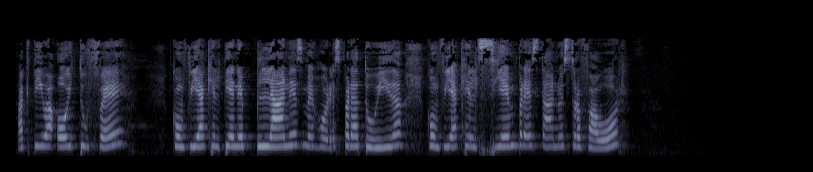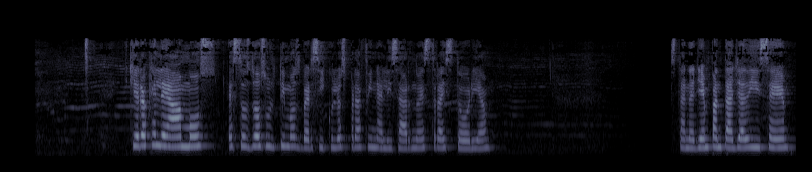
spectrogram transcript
activa hoy tu fe, confía que Él tiene planes mejores para tu vida, confía que Él siempre está a nuestro favor. Quiero que leamos estos dos últimos versículos para finalizar nuestra historia. Están allí en pantalla, dice,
